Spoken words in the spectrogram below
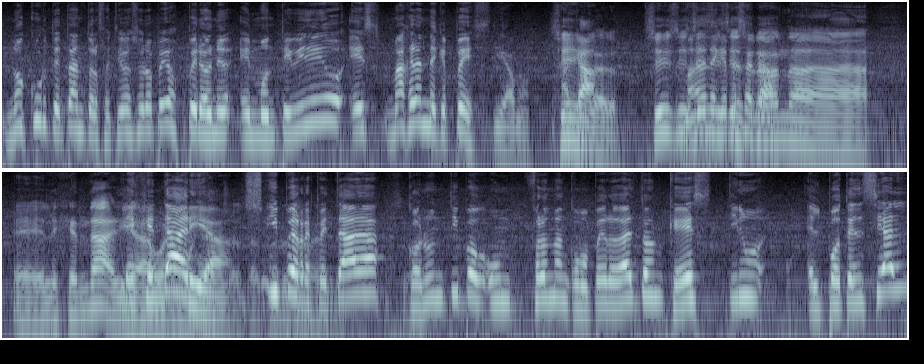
no curte tanto los festivales europeos, pero en, en Montevideo es más grande que PES, digamos. Sí, acá. claro. Sí, sí, Más sí, grande sí, que sí, es una banda eh, legendaria. Legendaria, hiper respetada, con un tipo, un frontman como Pedro Dalton, que es tiene un- el potencial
